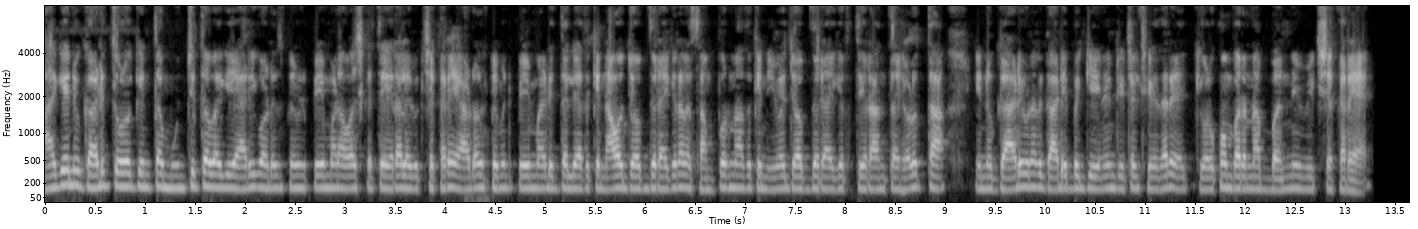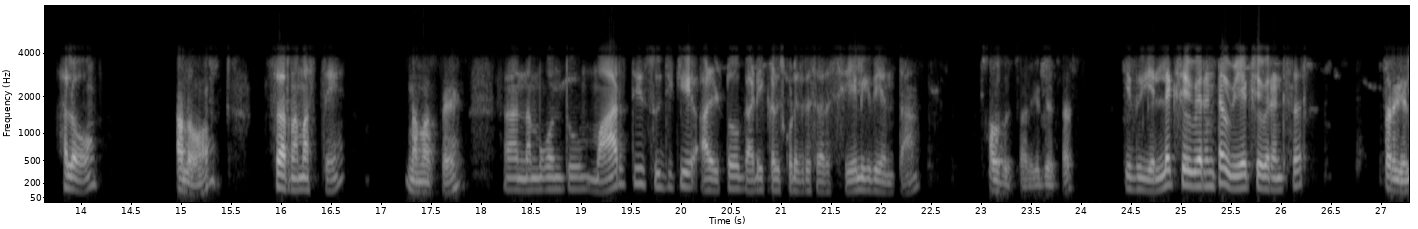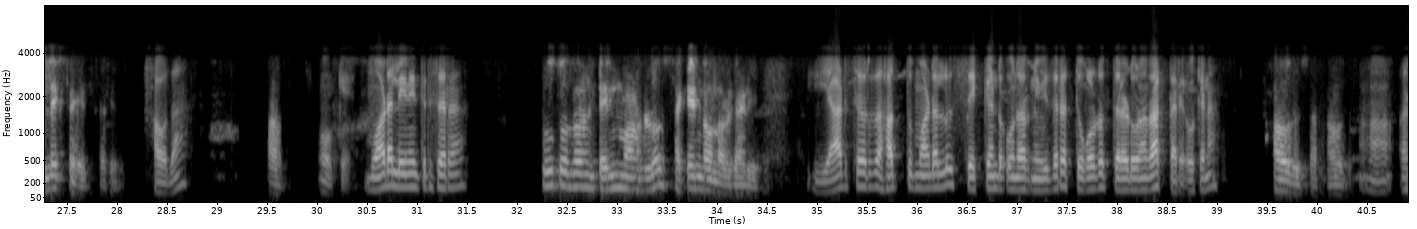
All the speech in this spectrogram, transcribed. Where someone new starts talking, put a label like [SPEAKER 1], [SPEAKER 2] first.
[SPEAKER 1] ಹಾಗೆ ನೀವು ಗಾಡಿ ತೊಳೋಕ್ಕಿಂತ ಮುಂಚಿತವಾಗಿ ಯಾರಿಗೂ ಅಡ್ವಾನ್ಸ್ ಪೇಮೆಂಟ್ ಪೇ ಮಾಡೋ ಅವಶ್ಯಕತೆ ಇರಲ್ಲ ವೀಕ್ಷಕರೇ. ಅಡ್ವಾನ್ಸ್ ಪೇಮೆಂಟ್ ಪೇ ಮಾಡಿದ್ದಲ್ಲಿ ಅದಕ್ಕೆ ನಾವು ಜವಾಬ್ದಾರಿ ಆಗಿರಲ್ಲ. ಸಂಪೂರ್ಣ ಅದಕ್ಕೆ ನೀವೇ ಜವಾಬ್ದಾರಿ ಆಗಿರ್ತೀರಾ ಅಂತ ಹೇಳುತ್ತಾ ಇನ್ನು ಗಾಡಿ ಓನರ್ ಗಾಡಿ ಬಗ್ಗೆ ಏನೇನು ಡೀಟೇಲ್ಸ್ ಹೇಳಿದರೆ ಕೇಳ್ಕೊಂಬರೋಣ ಬನ್ನಿ ವೀಕ್ಷಕರೇ.
[SPEAKER 2] ಹಲೋ
[SPEAKER 3] ಹಲೋ
[SPEAKER 2] ಸರ್ ನಮಸ್ತೆ.
[SPEAKER 3] ನಮಸ್ತೆ.
[SPEAKER 2] ನಮಗೊಂದು ಮಾರುತಿ ಸುಜುಕಿ ಆಲ್ಟೋ ಗಾಡಿ ಕಳಿಸ್ಕೊಡಿದ್ರಿ ಸರ್ ಸೇಲ್ ಇದೆ ಅಂತ.
[SPEAKER 3] ಹೌದು ಸರ್ ಇದೆ ಸರ್
[SPEAKER 2] ಇದು L X ವೇರಿಯಂಟಾ V X variant sir
[SPEAKER 3] sir L X ಆಗಿದೆ ಸರ್ ಇದು.
[SPEAKER 2] ಹೌದಾ?
[SPEAKER 3] ಹೌದು.
[SPEAKER 2] ಓಕೆ. ಮಾಡೆಲ್ ಏನೈತ್ರಿ ಸರ್
[SPEAKER 3] ಟೂ ತೌಸಂಡ್ ಟೆನ್ ಮಾಡಲು ಸೆಕೆಂಡ್ ಓನರ್ ಗಾಡಿ. ಇದೆ
[SPEAKER 2] ಎರಡು ಸಾವಿರದ ಹತ್ತು ಮಾಡಲು ಸೆಕೆಂಡ್ ಓನರ್ ನೀವು ಇದ್ರೆ ತೊಗೊಳೋರು ತರ್ಡ್ ಓನರ್ ಆಗ್ತಾರೆ ಓಕೆನಾ
[SPEAKER 3] ಹೌದು ಸರ್ ಹೌದು.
